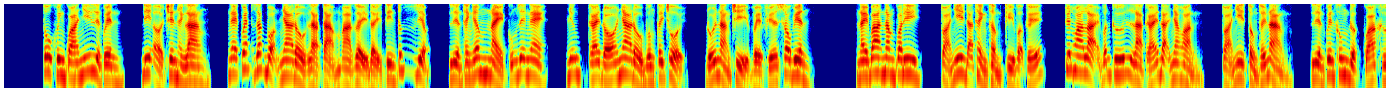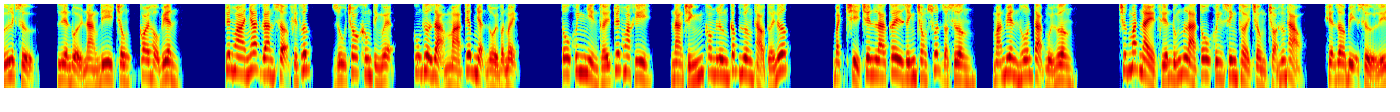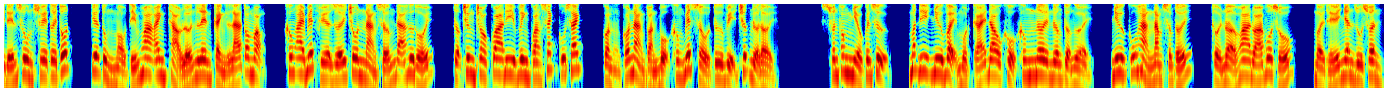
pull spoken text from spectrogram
Tô Khuynh quá nhĩ liền quên, đi ở trên hành lang, nghe quét rắc bọn nha đầu là tả mà gầy đẩy tin tức diệp, liền thanh âm này cũng dễ nghe, nhưng cái đó nha đầu buông cây trổi, đối nàng chỉ về phía sau viên. Này ba năm qua đi, Tỏa Nhi đã thành thẩm kỳ vợ kế, Tuyết Hoa lại vẫn cứ là cái đại nha hoàn, Tỏa Nhi tổng thấy nàng, liền quên không được quá khứ lịch sử, liền đuổi nàng đi trông coi hậu viên. Tuyết Hoa nhát gan sợ phiền phức, dù cho không tình nguyện, cũng thưa dạ mà tiếp nhận rồi vận mệnh. Tô Khuynh nhìn thấy Tuyết Hoa khi, nàng chính không lưng cấp hương thảo tới nước. Bạch chỉ trên lá cây dính trong suốt giọt sương, mãn viên hôn tạp mùi hương. Trước mắt này phiến đúng là Tô Khuynh sinh thời trồng trọt hương thảo, hiện giờ bị xử lý đến xun xuê tươi tốt, kia tùng màu tím hoa anh thảo lớn lên cành lá to mọng, không ai biết phía dưới chôn nàng sớm đã hư thối, tượng trưng cho qua đi vinh quang sách cũ sách, còn có nàng toàn bộ không biết sầu tư vị trước nửa đời. Xuân Phong nhiều quên sự, mất đi như vậy một cái đau khổ không nơi nương tựa người, như cũ hàng năm sớm tới, thổi nở hoa đóa vô số, mời thế nhân du xuân.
